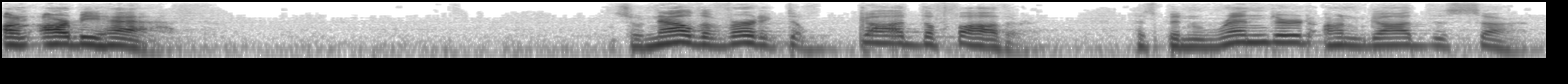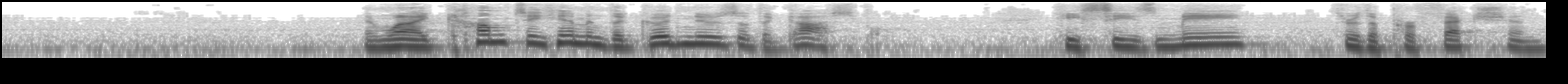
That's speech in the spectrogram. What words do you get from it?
on our behalf. So now the verdict of God the Father has been rendered on God the Son. And when I come to him in the good news of the gospel, he sees me through the perfection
